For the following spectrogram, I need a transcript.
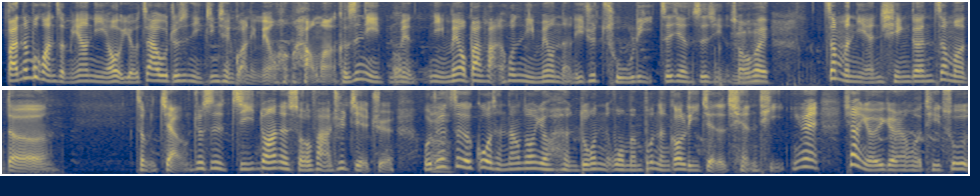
反正不管怎么样，你有有债务，就是你金钱管理没有很好嘛。可是你没你没有办法，或者你没有能力去处理这件事情的时候会。这么年轻跟这么的怎么讲，就是极端的手法去解决，我觉得这个过程当中有很多我们不能够理解的前提。因为像有一个人我提出，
